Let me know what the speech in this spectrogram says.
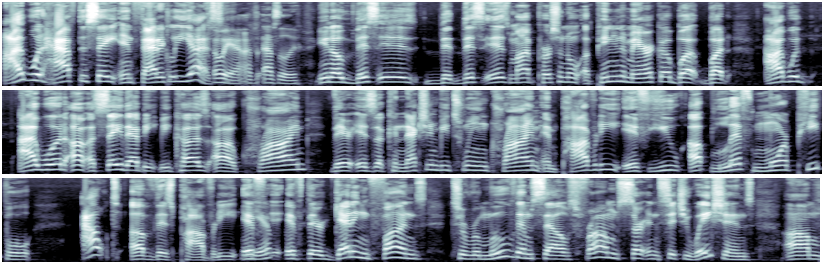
I would have to say emphatically yes. Oh yeah, absolutely. You know, this is that this is my personal opinion, America. But but I would I would uh, say that be, because uh, crime, there is a connection between crime and poverty. If you uplift more people out of this poverty, if yep. if they're getting funds to remove themselves from certain situations um,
